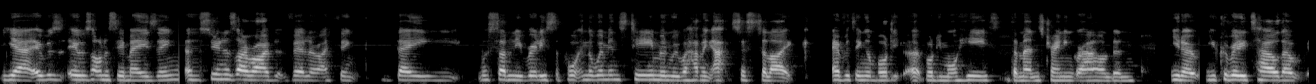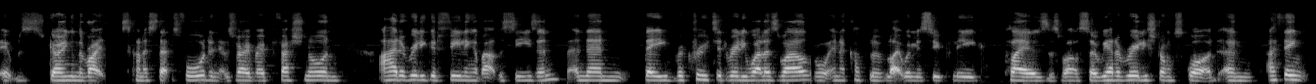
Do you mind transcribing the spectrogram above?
Yeah it was it was honestly amazing. As soon as i arrived at villa i think they were suddenly really supporting the women's team and we were having access to like everything at body at Bodymoor Heath the men's training ground and you know you could really tell that it was going in the right kind of steps forward and it was very very professional and I had a really good feeling about the season. And then they recruited really well as well brought in a couple of like women's super league players as well. So we had a really strong squad and I think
